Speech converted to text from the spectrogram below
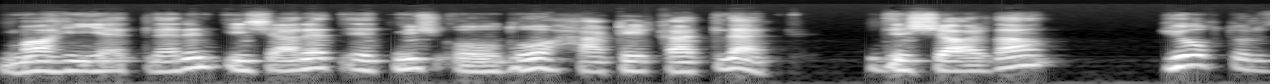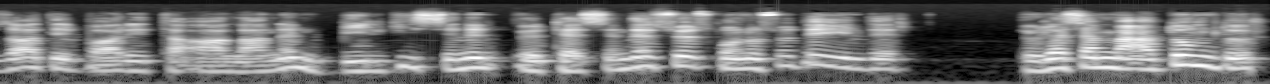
mahiyetlerin işaret etmiş olduğu hakikatler dışarıda yoktur. Zat-ı Bari Teala'nın bilgisinin ötesinde söz konusu değildir. Öyleyse ma'dumdur.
